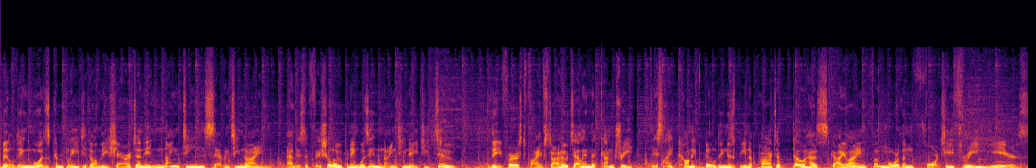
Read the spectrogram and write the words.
Building was completed on the Sheraton in 1979 and its official opening was in 1982. The first five star hotel in the country, this iconic building has been a part of Doha's skyline for more than 43 years.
